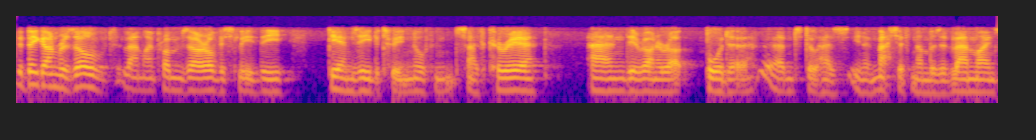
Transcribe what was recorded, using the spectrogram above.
the big unresolved landmine problems are obviously the DMZ between North and South Korea, and the Iran-Iraq border um, still has you know massive numbers of landmines.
